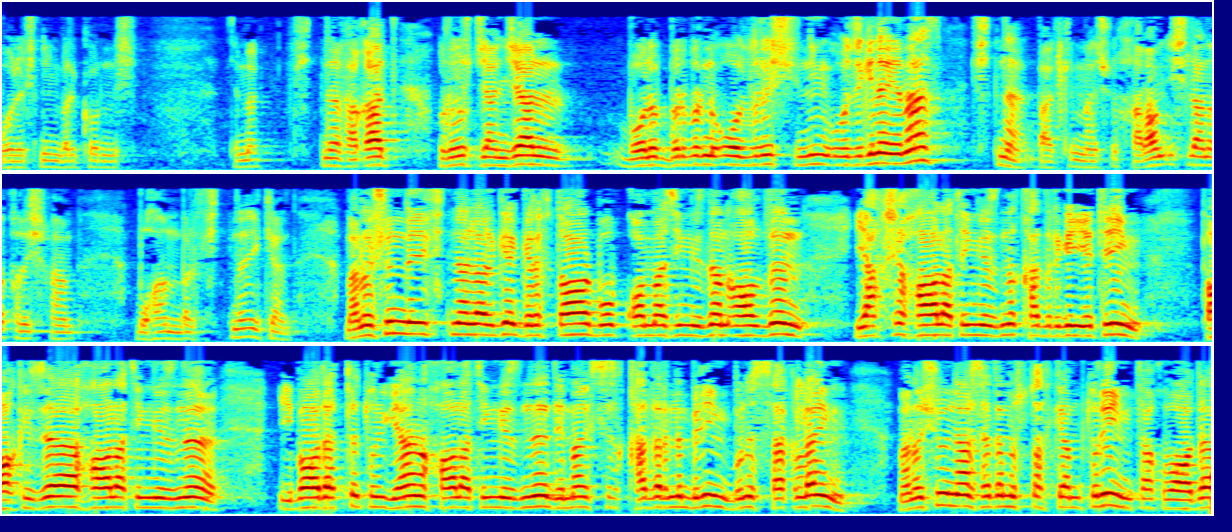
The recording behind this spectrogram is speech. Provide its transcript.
bo'lishning bir ko'rinishi. Demak fitna faqat urush janjal bo'lib bir birini o'ldirishning o'zigina emas fitna. Balki mana shu harom ishlarni qilish ham bu ham bir fitna ekan. Mana shunday fitnalarga giriftor bo'lib qolmasingizdan oldin yaxshi holatingizni qadriga yeting. Pokiza holatingizni ibodatda turgan holatingizni demak siz qadrini biling buni saqlang. Mana shu narsada mustahkam turing taqvoda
